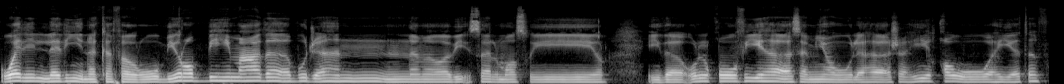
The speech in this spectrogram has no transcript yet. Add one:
وللذين كفروا بربهم عذاب جهنم وبئس المصير. إذا ألقوا فيها سمعوا لها شهيقا وهي تفور.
